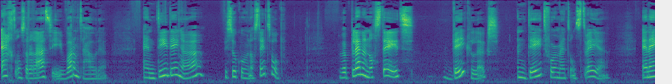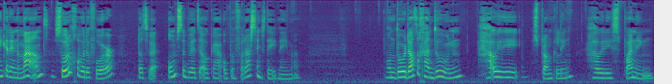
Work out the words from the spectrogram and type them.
echt onze relatie warm te houden. En die dingen, die zoeken we nog steeds op. We plannen nog steeds wekelijks een date voor met ons tweeën. En één keer in de maand zorgen we ervoor dat we om de beurt elkaar op een verrassingsdate nemen. Want door dat te gaan doen, hou je die sprankeling, hou je die spanning.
